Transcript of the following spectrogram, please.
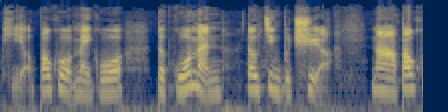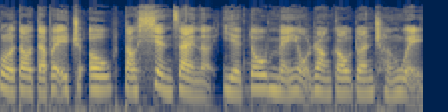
题哦，包括美国的国门都进不去啊。那包括了到 WHO 到现在呢，也都没有让高端成为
